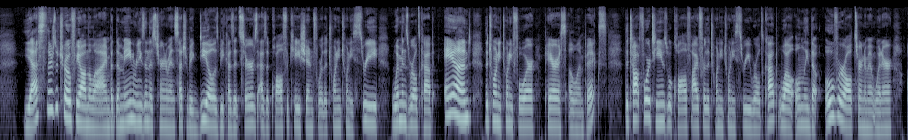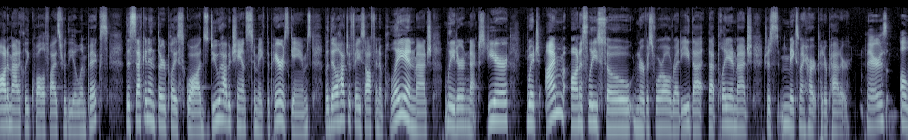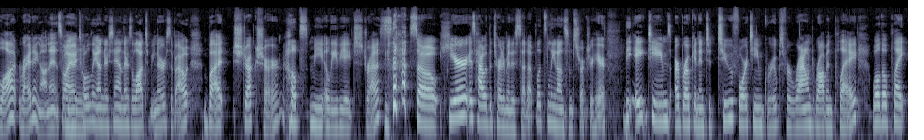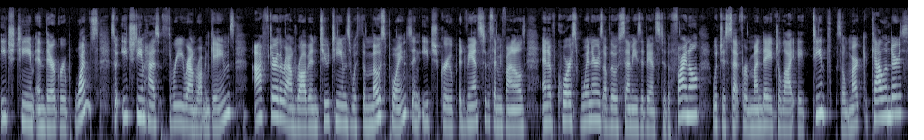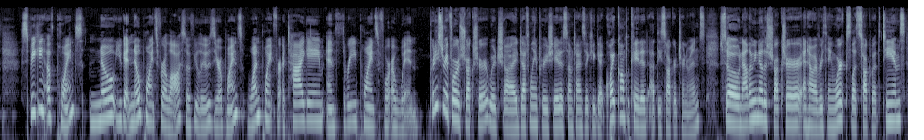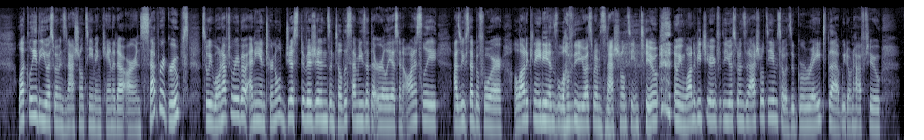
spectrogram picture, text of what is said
Yes, there's a trophy on the line, but the main reason this tournament is such a big deal is because it serves as a qualification for the 2023 Women's World Cup and the 2024 Paris Olympics. The top four teams will qualify for the 2023 World Cup, while only the overall tournament winner automatically qualifies for the Olympics. The second and third place squads do have a chance to make the Paris Games, but they'll have to face off in a play in match later next year which I'm honestly so nervous for already that that play in match just makes my heart pitter patter. There's a lot riding on it, so mm-hmm. I totally understand there's a lot to be nervous about, but structure helps me alleviate stress. so here is how the tournament is set up. Let's lean on some structure here. The eight teams are broken into two four team groups for round robin play. Well, they'll play each team in their group once. So each team has three round robin games. After the round robin, two teams with the most points in each group advance to the semifinals. And of course, winners of those semis advance to the final, which is set for Monday, July 18th. So mark your calendars. Speaking of points, no, you get no points for a loss. So if you lose, zero points, one point for a tie game, and three points for a win. Pretty straightforward structure, which I definitely appreciate, as sometimes it could get quite complicated at these soccer tournaments. So now that we know the structure and how everything works, let's talk about the teams. Luckily, the U.S. women's national team and Canada are in separate groups, so we won't have to worry about any internal just divisions until the semis at the earliest. And honestly, as we've said before, a lot of Canadians love the U.S. women's national team too, and we want to be cheering for the U.S. women's national team. So it's great that we don't have to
